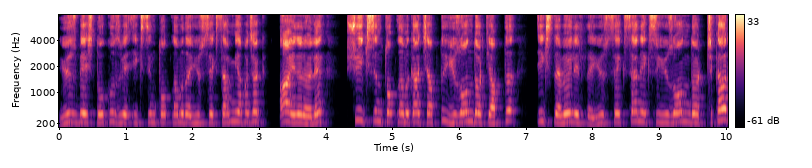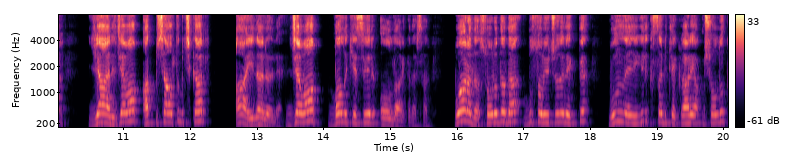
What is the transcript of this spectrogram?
105, 9 ve x'in toplamı da 180 mi yapacak? Aynen öyle. Şu x'in toplamı kaç yaptı? 114 yaptı. X de böylelikle 180 eksi 114 çıkar. Yani cevap 66 mı çıkar? Aynen öyle. Cevap Balıkesir oldu arkadaşlar. Bu arada soruda da bu soruyu çözerek de bununla ilgili kısa bir tekrar yapmış olduk.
